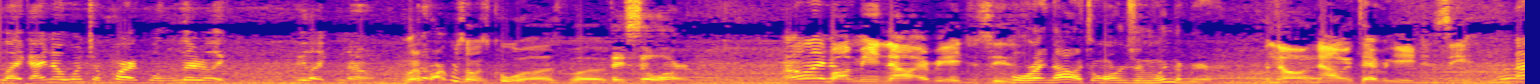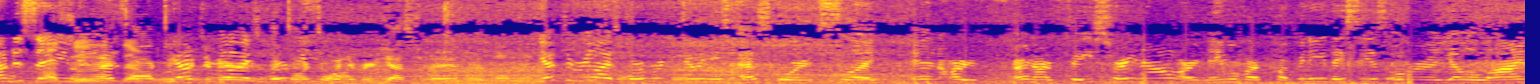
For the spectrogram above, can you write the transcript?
like I know Winter Park will literally be like, no. Well, the no. park was always cool with us, but. They still are. All I But I mean, now every agency. is- Well, right now it's Orange and Windermere. No, now it's every agency. I'm just saying I see it because everywhere. you have to realize I where talked to Windermere yesterday. and there's nothing. you have to realize where we're doing these escorts. Like in our in our face right now, our name of our company, they see us over a yellow line.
